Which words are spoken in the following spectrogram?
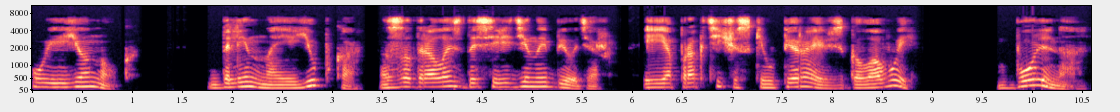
у ее ног. Длинная юбка задралась до середины бедер, и я практически упираюсь головой. «Больно?» —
